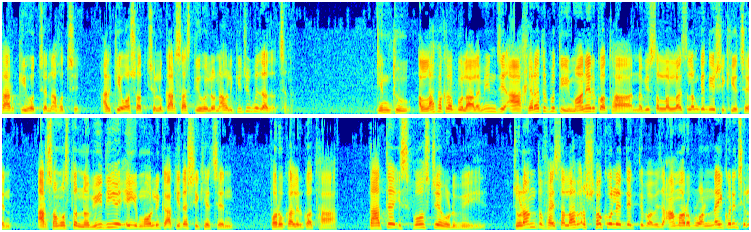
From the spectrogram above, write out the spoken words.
কার কি হচ্ছে, না হচ্ছে, আর কে অসৎ ছিল, কার শাস্তি হইল, না হলে কিছুই বোঝা যাচ্ছে না। কিন্তু আল্লাহ ফাকরাবুল আলমিন যে আখেরাতের প্রতি ইমানের কথা নবী সাল্লা সাল্লামকে দিয়ে শিখিয়েছেন, আর সমস্ত নবী দিয়ে এই মৌলিক আকিদা শিখিয়েছেন পরকালের কথা, তাতে স্পষ্ট উঠবে, চূড়ান্ত ফয়সাল্লাহ আর সকলে দেখতে পাবে যে আমার ওপর অন্যায় করেছিল,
